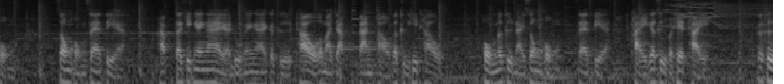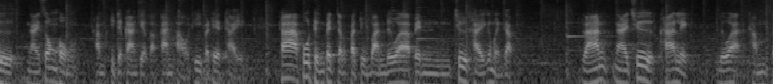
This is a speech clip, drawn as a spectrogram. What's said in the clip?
หงซ่งหงแซ่เตีย ครับถ้าคิดง่ายๆดูง่าย ๆ ก็คือเท่าก็มาจากการเผาก็คือที่เท่าหงก็คือนายซ่งหงแซ่เตียไถก็คือประเทศไทย ก็คือนายซ่งหงทำกิจการเกี่ยวกับการเผาที่ประเทศไทย ถ้าพูดถึงเป็นปัจจุบันหรือว่าเป็นชื่อไทยก็เหมือนกับ ร้านนายชื่อค้าเหล็ก หรือว่าทำส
